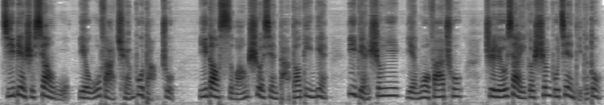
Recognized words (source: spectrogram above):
即便是项武也无法全部挡住。一道死亡射线打到地面，一点声音也没发出，只留下一个深不见底的洞。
